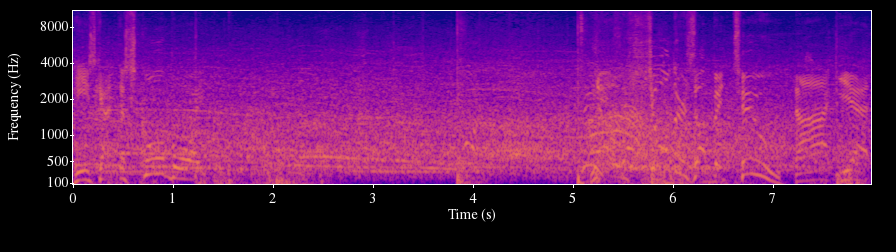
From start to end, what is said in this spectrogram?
He's got the schoolboy. No, shoulders up at two. Not yet.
